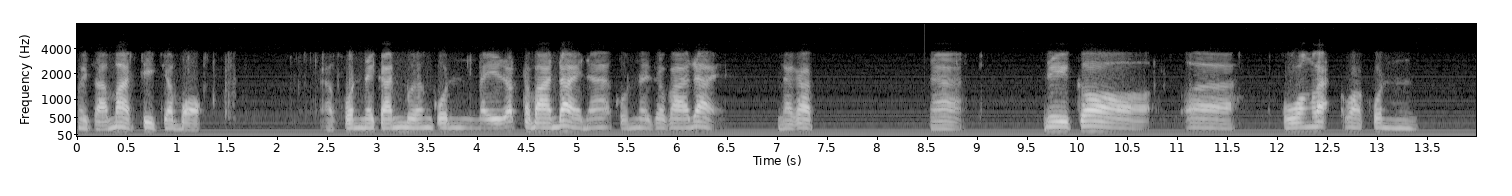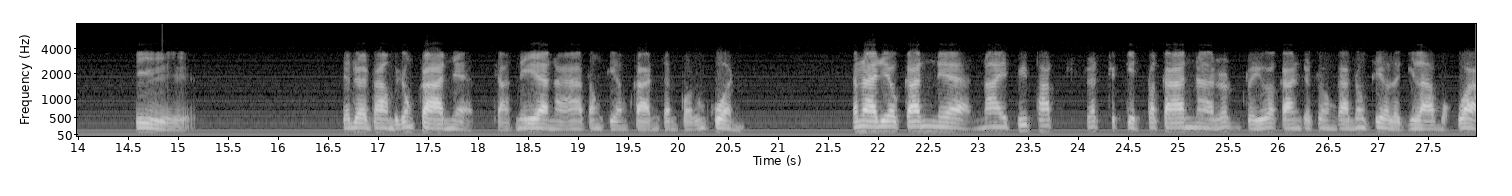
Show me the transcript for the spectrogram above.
ไม่สามารถที่จะบอก คนในการเมืองคนในรัฐบาลได้นะคนในสภาได้นะครับนะนี่ก็ห่วงละว่าคนที่จะเดินทางไปต้องการเนี่ย จากนี้นะฮะต้องเตรียมการกันพอสมควรขณะเดียวกันเนี่ยนายพิพัฒน์รัชกิจประการนะรัฐมนตรีว่าการกระทรวงการท่องเที่ยวและกีฬาบอกว่า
